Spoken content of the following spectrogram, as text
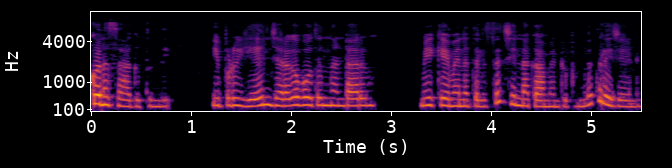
కొనసాగుతుంది. ఇప్పుడు ఏం జరగబోతుందంటారు? మీకేమైనా తెలిస్తే చిన్న కామెంట్ రూపంలో తెలియజేయండి.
